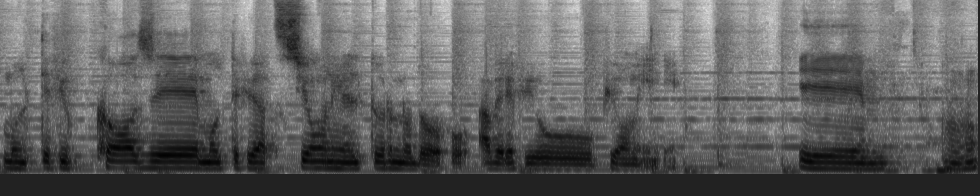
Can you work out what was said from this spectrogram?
molte più cose, molte più azioni nel turno dopo, avere più, più omini. E uh-huh.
